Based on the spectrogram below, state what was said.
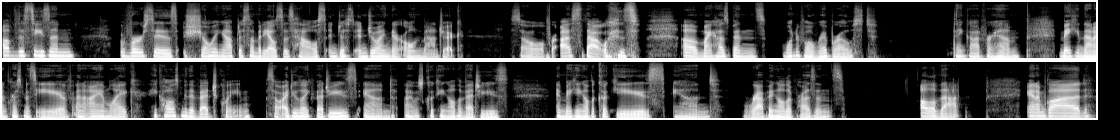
of the season versus showing up to somebody else's house and just enjoying their own magic. So for us, that was uh, my husband's wonderful rib roast thank God for him making that on Christmas Eve. And I am like, he calls me the veg queen. So I do like veggies. And I was cooking all the veggies and making all the cookies and wrapping all the presents, all of that. And I'm glad,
